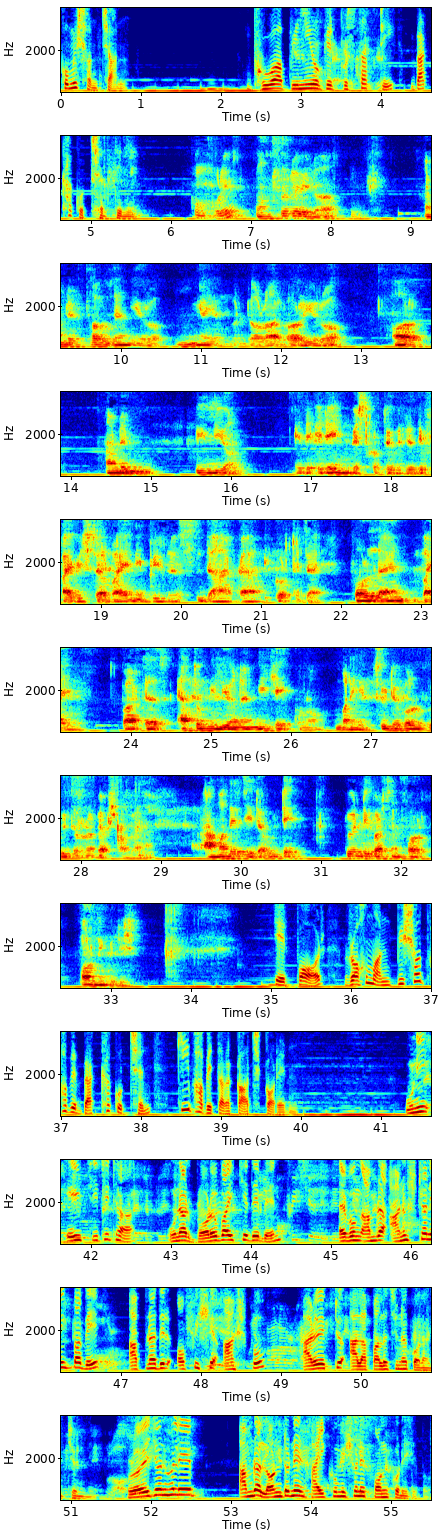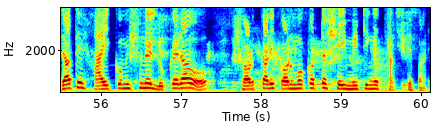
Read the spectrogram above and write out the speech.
Commission চান। ভুয়া বিনিয়োগের প্রস্তাবটি ব্যাখ্যা করছেন তিনি। কম করে? Sponsor hilo 100,000 euro, dollar or euro or 100 billion এটা এটা ইনভেস্ট করতে হবে যদি ফাইভ স্টার বা এনি বিজনেস যা কা- করতে চায়। ফর ল্যান্ড বাই পারচেস এত মিলিয়নের নিচে কোনো মানে সুইটেবল ওই ধরনের ব্যবসা হবে না। আমাদের যেটা ওইটাই টোয়েন্টি পার্সেন্ট ফর অল নিকুইজিশন এরপর রহমান বিশদভাবে ব্যাখ্যা করছেন কীভাবে তারা কাজ করেন। উনি এই চিঠিটা ওনার বড় ভাইকে দেবেন এবং আমরা আনুষ্ঠানিকভাবে আপনাদের অফিসে আসব আরও একটু আলাপ আলোচনা করার জন্য। প্রয়োজন হলে আমরা লন্ডনের হাই কমিশনে ফোন করে দেব, যাতে হাই কমিশনের লোকেরাও সরকারি কর্মকর্তা সেই মিটিংয়ে থাকতে পারে।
